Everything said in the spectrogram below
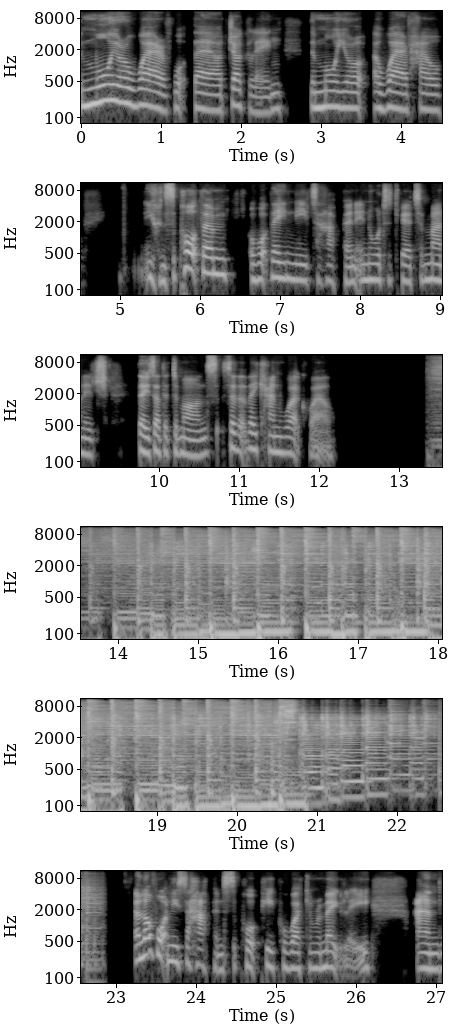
The more you're aware of what they are juggling, the more you're aware of how you can support them or what they need to happen in order to be able to manage those other demands so that they can work well. a lot of what needs to happen to support people working remotely and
